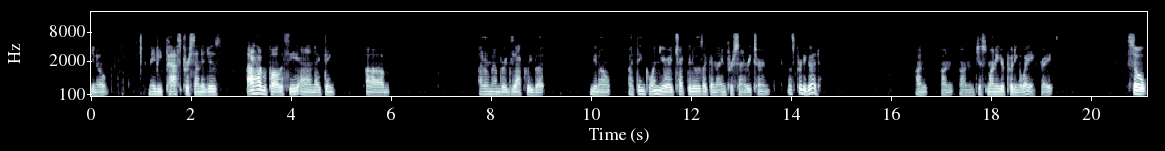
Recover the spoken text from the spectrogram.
you know, maybe past percentages. I have a policy and I think um, I don't remember exactly, but you know, I think one year I checked it, it was like a 9% return. That's pretty good on on on just money you're putting away, right? So,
